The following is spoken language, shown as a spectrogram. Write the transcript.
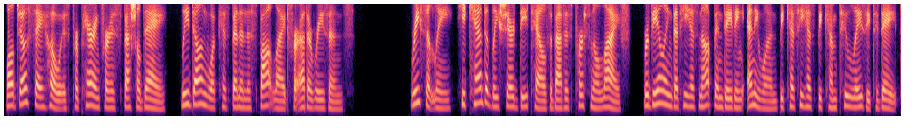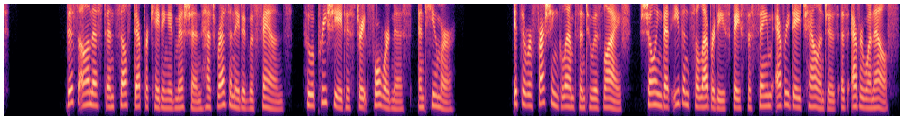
While Jo Se-ho is preparing for his special day, Lee Dong-wook has been in the spotlight for other reasons. Recently, he candidly shared details about his personal life, revealing that he has not been dating anyone because he has become too lazy to date. This honest and self-deprecating admission has resonated with fans, who appreciate his straightforwardness and humor. It's a refreshing glimpse into his life, showing that even celebrities face the same everyday challenges as everyone else.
